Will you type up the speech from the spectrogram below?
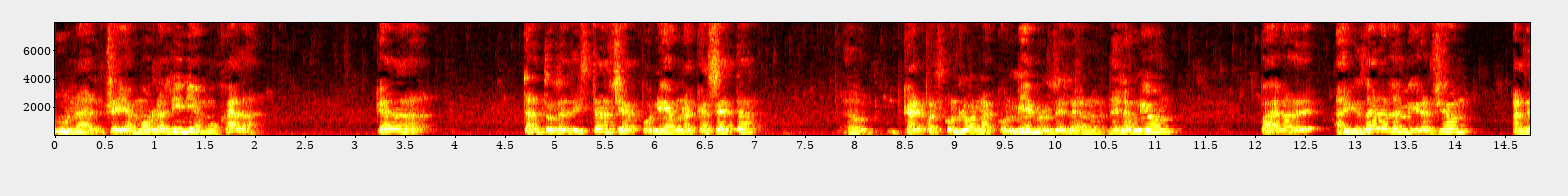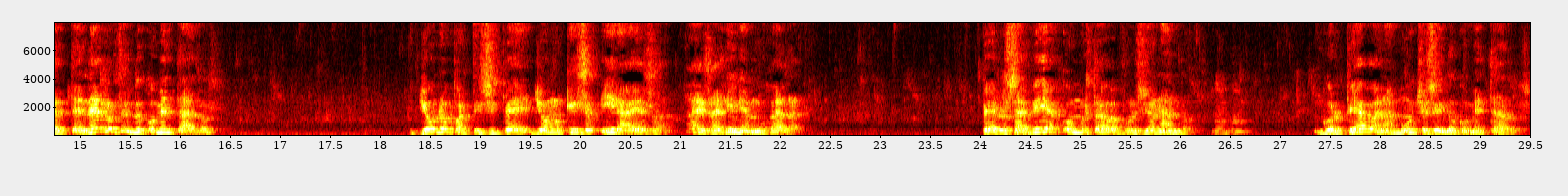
una se llamó la línea mojada. Cada tanto de distancia ponía una caseta, eh, carpas con lona, con miembros de la, de la Unión, para ayudar a la migración a detener los indocumentados yo no participé, yo no quise ir a esa, a esa línea mojada, pero sabía cómo estaba funcionando. Golpeaban a muchos indocumentados.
